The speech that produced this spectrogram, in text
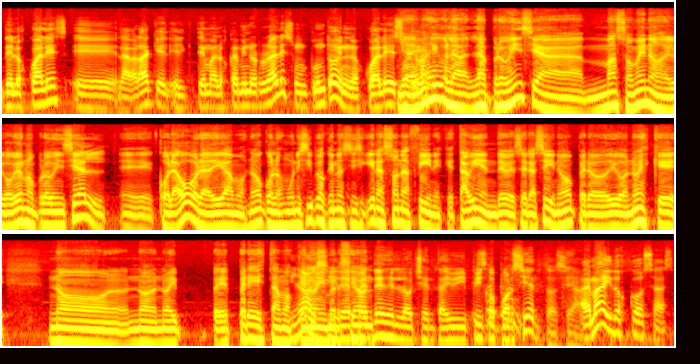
de los cuales, eh, la verdad que el, el tema de los caminos rurales es un punto en los cuales... Y además eh, digo, la, la provincia, más o menos el gobierno provincial, eh, colabora, digamos, ¿no? Con los municipios que no ni siquiera son afines, que está bien, debe ser así, ¿no? Pero digo, no es que no, no, no hay eh, préstamos, Y que no, no hay si inversión. dependés del ochenta y pico por ciento, o sea. Además hay dos cosas.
